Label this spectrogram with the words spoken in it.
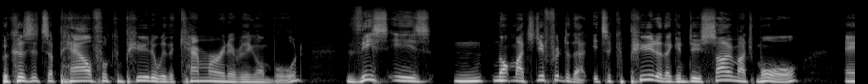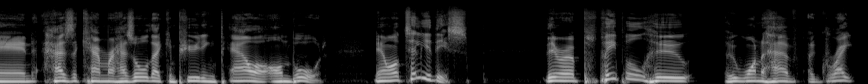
because it's a powerful computer with a camera and everything on board. This is n- not much different to that. It's a computer that can do so much more and has a camera, has all that computing power on board. Now, I'll tell you this there are people who who want to have a great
